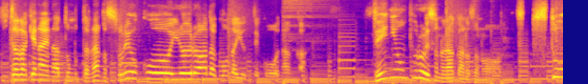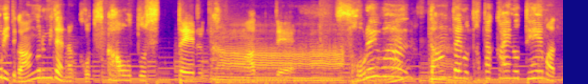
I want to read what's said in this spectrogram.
いただけないなと思ったら、なんかそれをこういろいろあんだこんだ言って、こうなんか、全日本プロレスの中のそのスストーリーとかアングルみたいななんかこう使おうとしてる感があって、それはね団体の戦いのテーマに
